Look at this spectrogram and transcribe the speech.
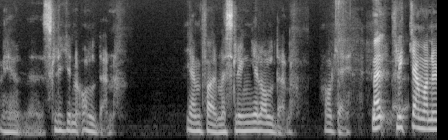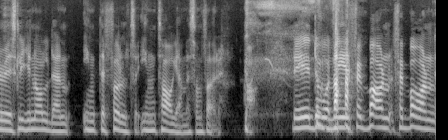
eh, slynåldern. Jämför med slyngelåldern. Okej. Men Flickan var nu i slynåldern inte fullt så intagande som förr. Ja. Det är, då, det är för barn... För barn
